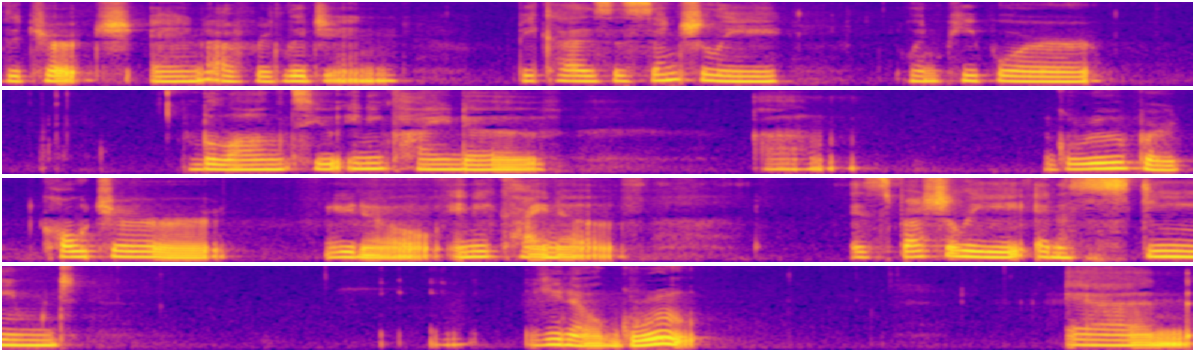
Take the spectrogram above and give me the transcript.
the church and of religion because essentially when people are belong to any kind of um, group or culture or you know any kind of especially an esteemed you know group and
